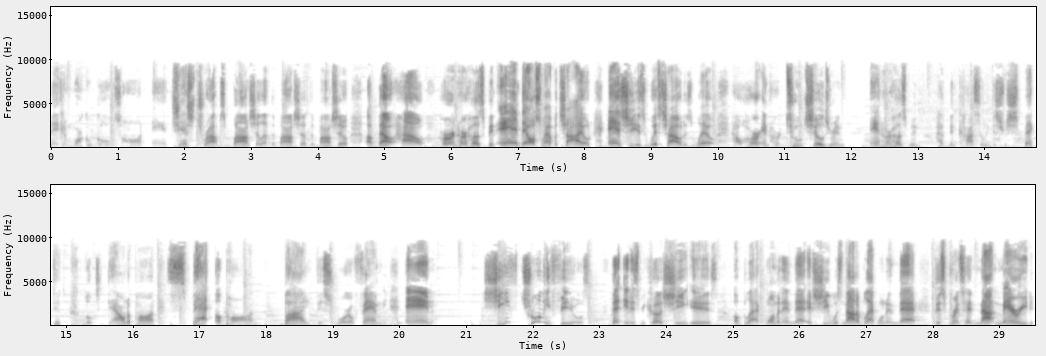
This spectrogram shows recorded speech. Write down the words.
Meghan Markle goes on and just drops bombshell after bombshell after bombshell about how her and her husband, and they also have a child, and she is with child as well, how her and her two children and her husband have been constantly disrespected, looked down upon, spat upon by this royal family. And she truly feels that it is because she is a black woman and that if she was not a black woman and that this prince had not married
